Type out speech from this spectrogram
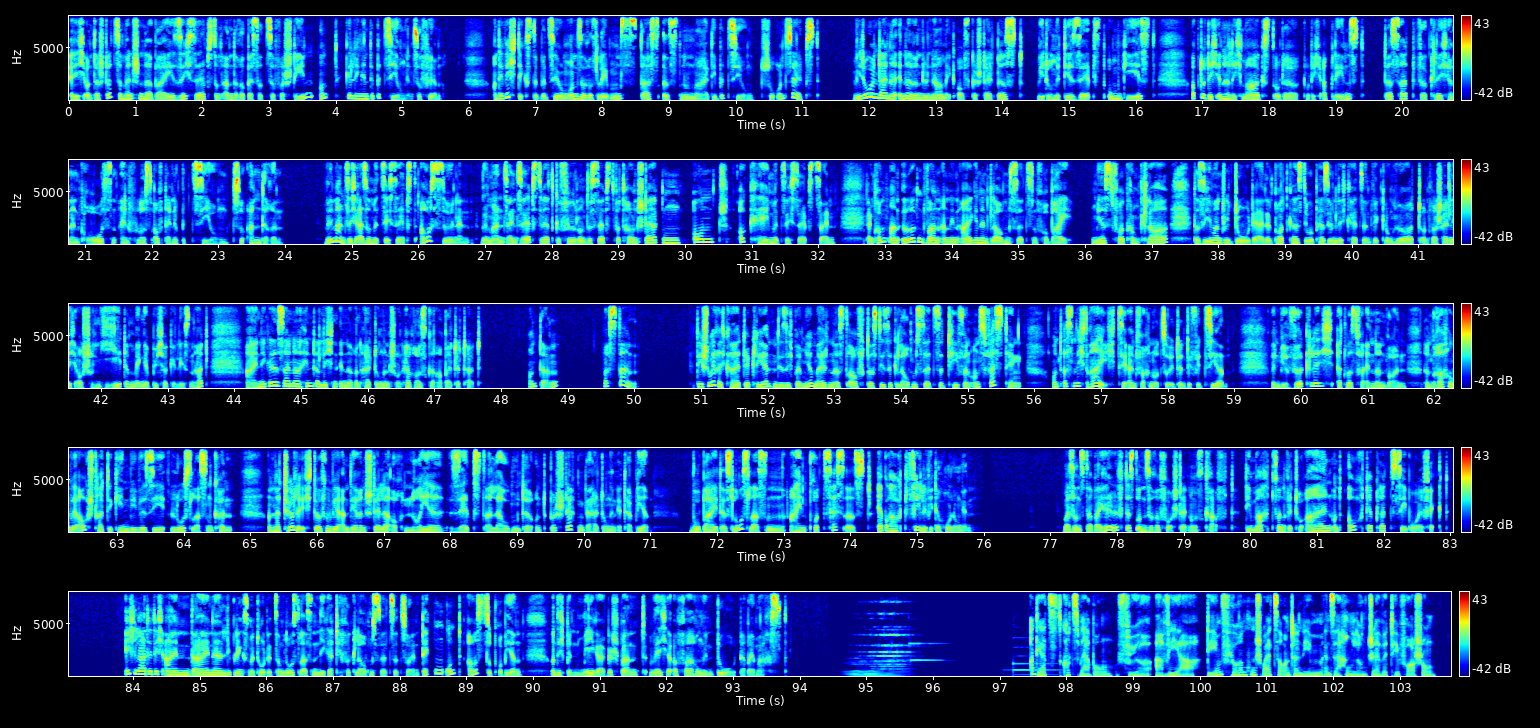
Ich unterstütze Menschen dabei, sich selbst und andere besser zu verstehen und gelingende Beziehungen zu führen. Und die wichtigste Beziehung unseres Lebens, das ist nun mal die Beziehung zu uns selbst. Wie du in deiner inneren Dynamik aufgestellt bist, wie du mit dir selbst umgehst, ob du dich innerlich magst oder du dich ablehnst, das hat wirklich einen großen Einfluss auf deine Beziehung zu anderen. Will man sich also mit sich selbst aussöhnen, will man sein Selbstwertgefühl und das Selbstvertrauen stärken und okay mit sich selbst sein, dann kommt man irgendwann an den eigenen Glaubenssätzen vorbei mir ist vollkommen klar, dass jemand wie du, der einen Podcast über Persönlichkeitsentwicklung hört und wahrscheinlich auch schon jede Menge Bücher gelesen hat, einige seiner hinterlichen inneren Haltungen schon herausgearbeitet hat. Und dann? Was dann? Die Schwierigkeit der Klienten, die sich bei mir melden, ist oft, dass diese Glaubenssätze tief in uns festhängen und es nicht reicht, sie einfach nur zu identifizieren. Wenn wir wirklich etwas verändern wollen, dann brauchen wir auch Strategien, wie wir sie loslassen können. Und natürlich dürfen wir an deren Stelle auch neue, selbsterlaubende und bestärkende Haltungen etablieren. Wobei das Loslassen ein Prozess ist. Er braucht viele Wiederholungen. Was uns dabei hilft, ist unsere Vorstellungskraft, die Macht von Ritualen und auch der Placebo-Effekt. Ich lade dich ein, deine Lieblingsmethode zum Loslassen negativer Glaubenssätze zu entdecken und auszuprobieren. Und ich bin mega gespannt, welche Erfahrungen du dabei machst. Und jetzt kurz Werbung für Avea, dem führenden Schweizer Unternehmen in Sachen Longevity-Forschung.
